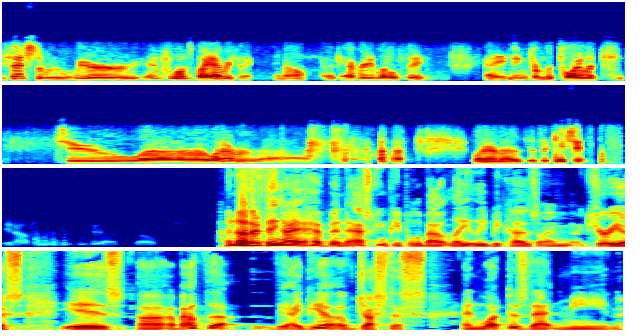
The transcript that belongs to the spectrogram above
essentially we're influenced by everything. You know, like every little thing, anything from the toilet to uh, whatever. Uh, whatever. It's the kitchen. Another thing I have been asking people about lately because I'm curious is uh, about the the idea of justice and what does that mean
